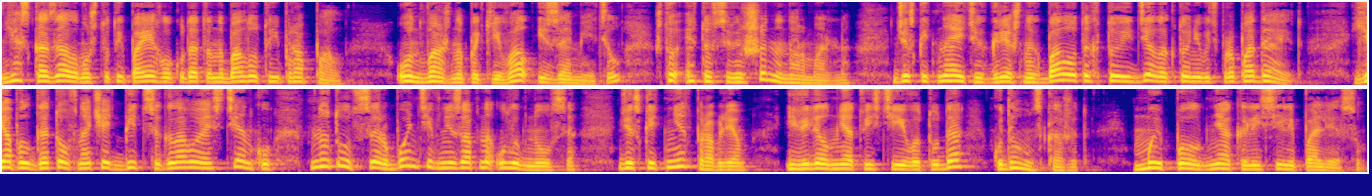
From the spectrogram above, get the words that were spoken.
Я сказал ему, что ты поехал куда-то на болото и пропал. Он важно покивал и заметил, что это совершенно нормально. Дескать, на этих грешных болотах то и дело кто-нибудь пропадает. Я был готов начать биться головой о стенку, но тут сэр Бонти внезапно улыбнулся. Дескать, нет проблем, и велел мне отвезти его туда, куда он скажет. Мы полдня колесили по лесу.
